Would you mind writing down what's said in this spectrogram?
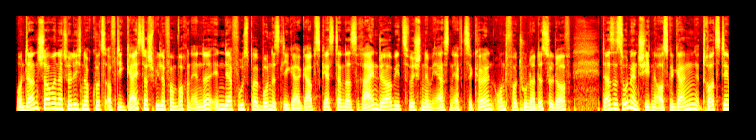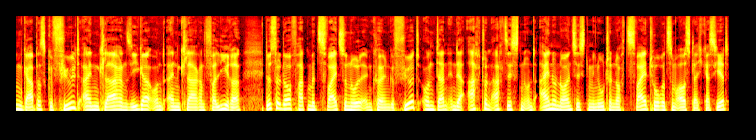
Und dann schauen wir natürlich noch kurz auf die Geisterspiele vom Wochenende. In der Fußball-Bundesliga gab es gestern das Rhein-Derby zwischen dem 1. FC Köln und Fortuna Düsseldorf. Das ist unentschieden ausgegangen. Trotzdem gab es gefühlt einen klaren Sieger und einen klaren Verlierer. Düsseldorf hat mit 2 zu 0 in Köln geführt und dann in der 88. und 91. Minute noch zwei Tore zum Ausgleich kassiert.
